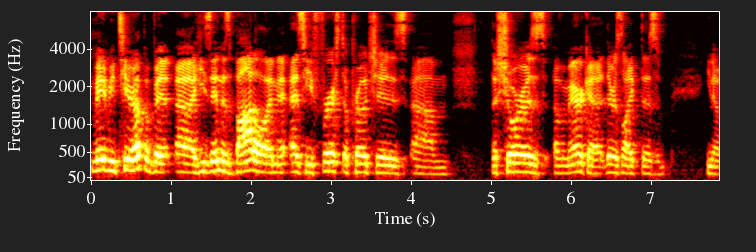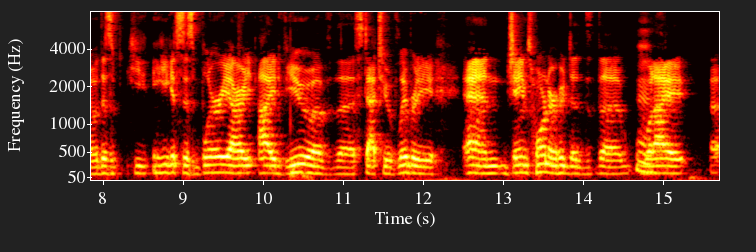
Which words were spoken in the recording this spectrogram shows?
made me tear up a bit. Uh, he's in this bottle, and as he first approaches um, the shores of America, there's like this, you know, this he he gets this blurry eyed view of the Statue of Liberty, and James Horner, who did the what I uh,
